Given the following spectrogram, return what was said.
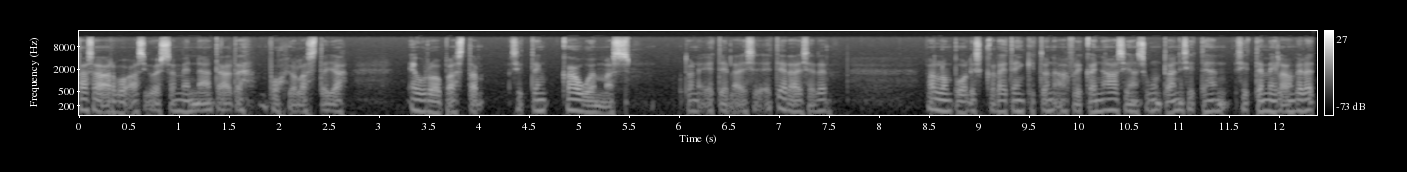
tasa-arvoasioissa, mennään täältä Pohjolasta ja Euroopasta sitten kauemmas tuonne eteläiselle, eteläiselle pallonpuoliskolle, etenkin tuonne Afrikan ja Aasian suuntaan, niin sittenhän, sitten meillä on vielä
